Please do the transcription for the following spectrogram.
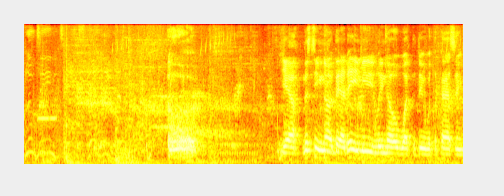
Blue team Yeah, this team know that they immediately know what to do with the passing.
